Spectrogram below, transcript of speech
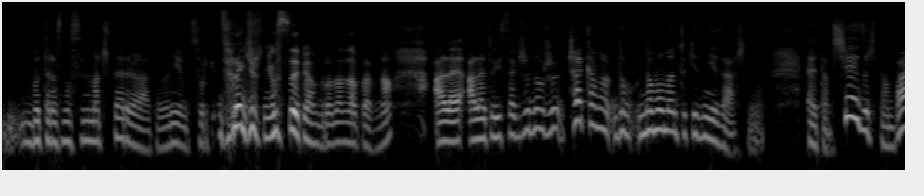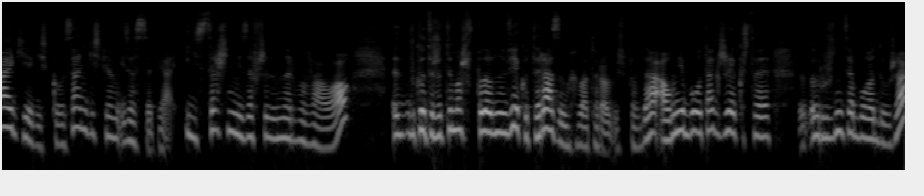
bo teraz no syn ma 4 lata, no nie wiem, córki, córek już nie usypiam, prawda, na pewno, ale, ale to jest tak, że no, że czekam do, do momentu, kiedy nie zaśnie. E, Tam siedzę, czy tam bajki, jakieś kołysanki śpiewam i zasypia. I strasznie mnie zawsze denerwowało, e, tylko to, że ty masz w podobnym wieku, ty razem chyba to robisz, prawda? A u mnie było tak, że jakoś ta różnica była duża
